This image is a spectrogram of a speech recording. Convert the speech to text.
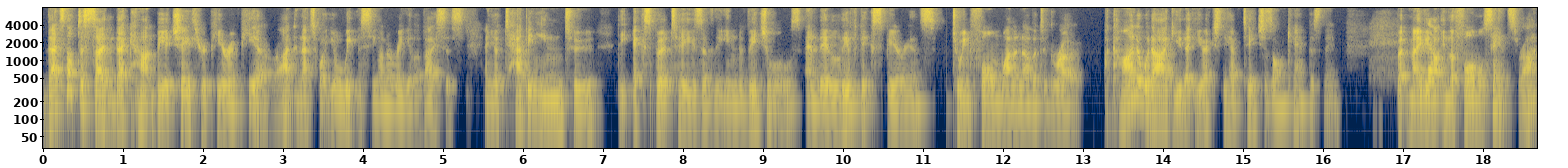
That's not to say that that can't be achieved through peer and peer, right? And that's what you're witnessing on a regular basis. And you're tapping into the expertise of the individuals and their lived experience to inform one another to grow. I kind of would argue that you actually have teachers on campus then, but maybe so, not in the formal sense, right?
